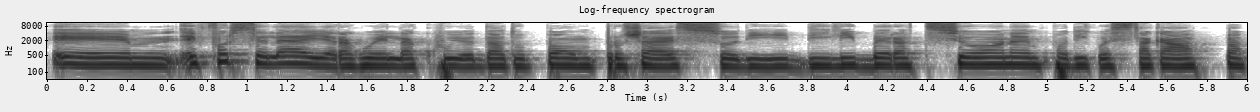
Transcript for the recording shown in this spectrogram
E, e, forse lei era quella a cui ho dato un po' un processo di, liberazione, un po' di questa cappa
